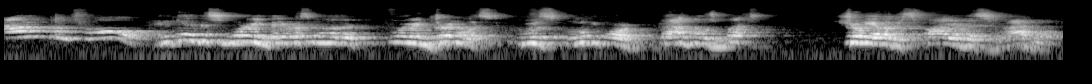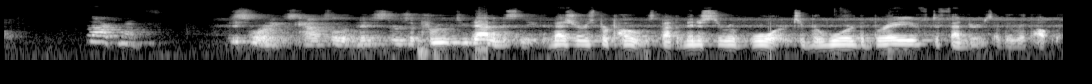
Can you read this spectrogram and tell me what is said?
out of control. And again this morning, they arrested another foreign journalist who was looking for God knows what. Surely another spy of this rabble. Darkness. This morning's Council of Ministers approved unanimously the measures proposed by the Minister of War to reward the brave defenders of the Republic.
